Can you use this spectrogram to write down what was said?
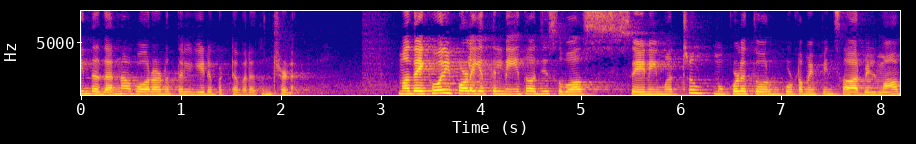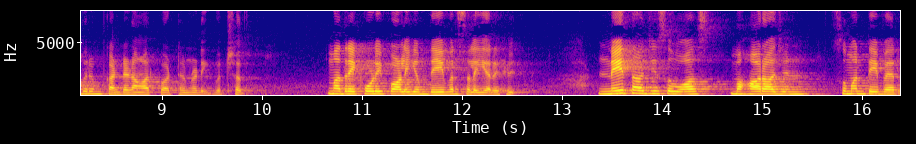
இந்த தர்ணா போராட்டத்தில் ஈடுபட்டு வருகின்றனர். மதுரை கோரிப்பாளையத்தில் நேதாஜி சுபாஷ் சேனை மற்றும் முக்குளத்தோர் கூட்டமைப்பின் சார்பில் மாபெரும் கண்டன ஆர்ப்பாட்டம் நடைபெற்றது. மதுரை கோழிப்பாளையம் தேவர் சிலை அருகில். நேதாஜி சுபாஷ் மகாராஜன் சுமன் தேவர்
